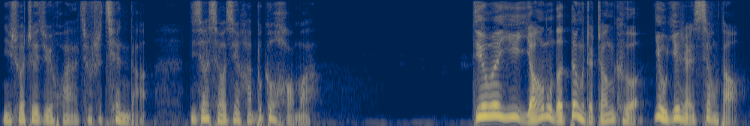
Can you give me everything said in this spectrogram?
你说这句话就是欠打。”你家小静还不够好吗？丁文怡扬怒的瞪着张克，又嫣然笑道：“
